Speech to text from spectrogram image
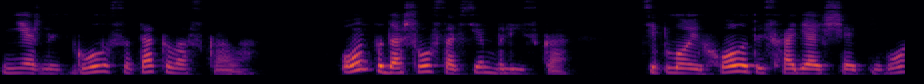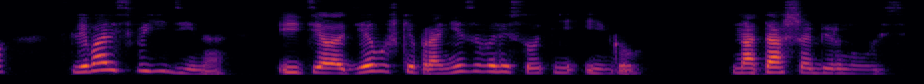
Нежность голоса так и ласкала. Он подошел совсем близко. Тепло и холод, исходящие от него, сливались воедино, и тело девушки пронизывали сотни игл. Наташа обернулась.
